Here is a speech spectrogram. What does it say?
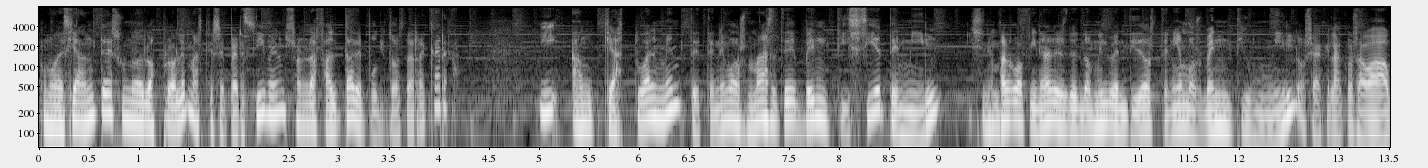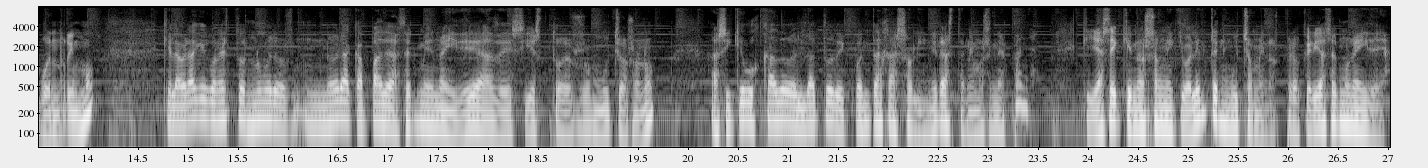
como decía antes, uno de los problemas que se perciben son la falta de puntos de recarga. Y aunque actualmente tenemos más de 27.000, y sin embargo a finales del 2022 teníamos 21.000, o sea que la cosa va a buen ritmo, que la verdad que con estos números no era capaz de hacerme una idea de si estos son muchos o no. Así que he buscado el dato de cuántas gasolineras tenemos en España, que ya sé que no son equivalentes ni mucho menos, pero quería hacerme una idea,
